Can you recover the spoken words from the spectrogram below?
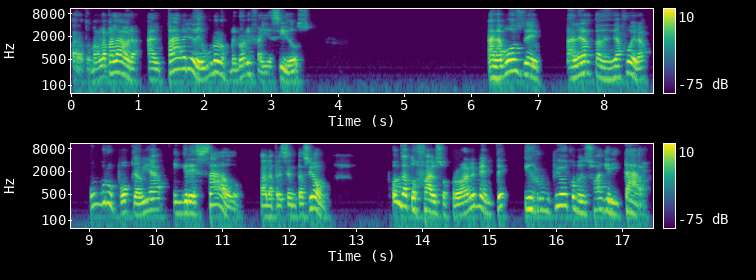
para tomar la palabra al padre de uno de los menores fallecidos, a la voz de alerta desde afuera, un grupo que había ingresado a la presentación con datos falsos probablemente, irrumpió y comenzó a gritar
